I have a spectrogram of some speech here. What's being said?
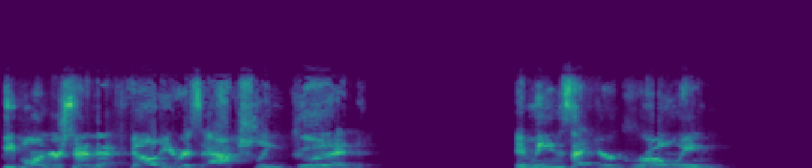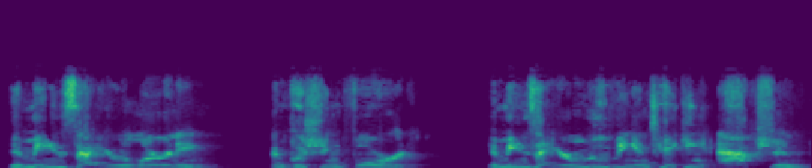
people understand that failure is actually good. It means that you're growing, it means that you're learning and pushing forward. It means that you're moving and taking action.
